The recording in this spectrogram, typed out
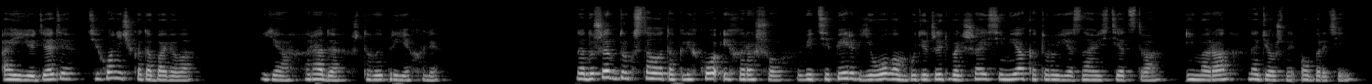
А ее дядя тихонечко добавила «Я рада, что вы приехали». На душе вдруг стало так легко и хорошо, ведь теперь в Еловом будет жить большая семья, которую я знаю с детства, и Маран – надежный оборотень.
